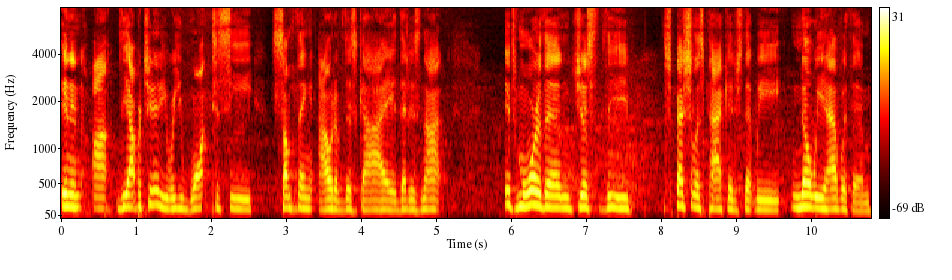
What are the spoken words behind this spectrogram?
In an uh, the opportunity where you want to see something out of this guy that is not it's more than just the specialist package that we know we have with him.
